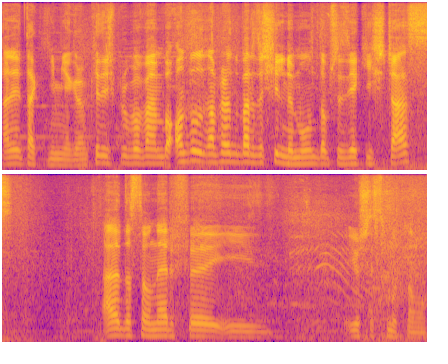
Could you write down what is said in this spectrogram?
Ale tak nim nie gram. Kiedyś próbowałem, bo on był naprawdę bardzo silny mundo przez jakiś czas. Ale dostał nerfy i już jest smutno mu.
